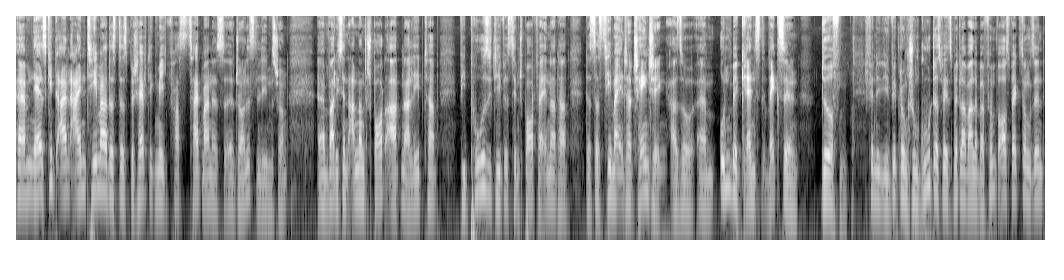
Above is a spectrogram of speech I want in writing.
Ähm, ja, es gibt ein, ein Thema, das, das beschäftigt mich fast Zeit meines äh, Journalistenlebens schon, äh, weil ich es in anderen Sportarten erlebt habe, wie positiv es den Sport verändert hat. Das ist das Thema Interchanging, also ähm, unbegrenzt wechseln dürfen. Ich finde die Entwicklung schon gut, dass wir jetzt mittlerweile bei fünf Auswechslungen sind,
